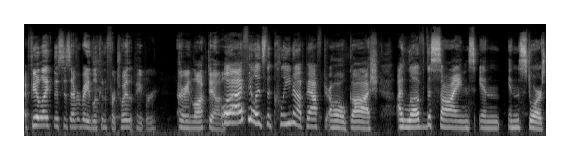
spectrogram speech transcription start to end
I feel like this is everybody looking for toilet paper during lockdown. Well, I feel it's the cleanup after. Oh gosh, I love the signs in in the stores.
